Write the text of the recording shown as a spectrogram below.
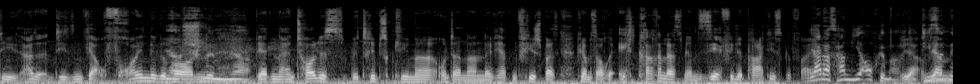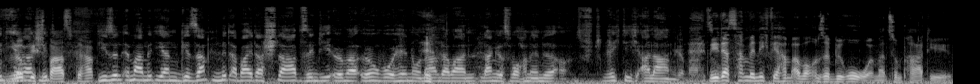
die, also, die sind ja auch Freunde geworden. schlimm, ja. Wir hatten ein tolles Betriebsklima untereinander, wir hatten viel Spaß. Wir haben es auch echt krachen lassen, wir haben sehr viele Partys gefeiert. Ja, das haben die auch gemacht. Ja, die wir haben mit wirklich mit, Spaß gehabt. Die sind immer mit ihrem gesamten Mitarbeiterstab, sind die immer irgendwo hin und haben da mal ein langes Wochenende richtig Alarm gemacht. Nee, das haben wir nicht. Wir haben aber unser Büro immer zum Party,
